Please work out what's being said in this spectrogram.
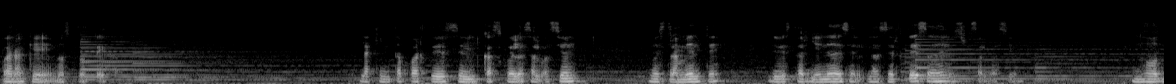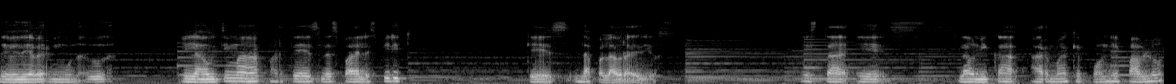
para que nos proteja. La quinta parte es el casco de la salvación. Nuestra mente debe estar llena de la certeza de nuestra salvación. No debe de haber ninguna duda. Y la última parte es la espada del Espíritu, que es la palabra de Dios. Esta es la única arma que pone Pablo.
